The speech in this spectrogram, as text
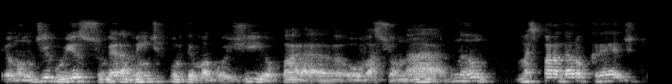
Eu não digo isso meramente por demagogia ou para ovacionar, não, mas para dar o crédito.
